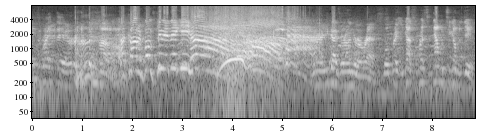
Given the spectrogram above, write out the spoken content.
He's right there. Uh-huh. I caught him, folks. Give me a big yeehaw. All right, you guys are under arrest. well, great. You got some rest. Now what you gonna do?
